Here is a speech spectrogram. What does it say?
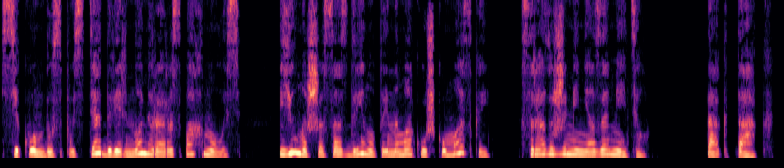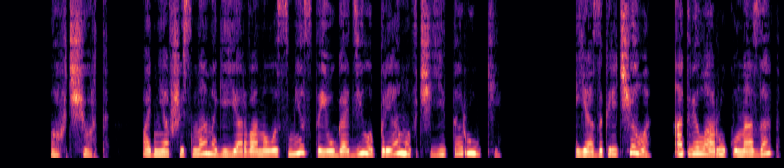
Секунду спустя дверь номера распахнулась. Юноша со сдвинутой на макушку маской сразу же меня заметил. Так-так. Ох, черт! Поднявшись на ноги, я рванула с места и угодила прямо в чьи-то руки. Я закричала, отвела руку назад,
